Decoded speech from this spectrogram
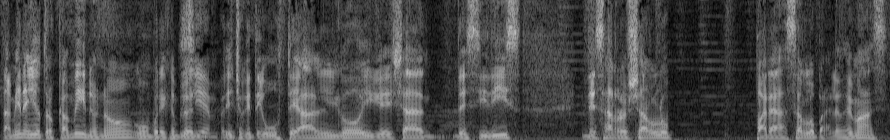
También hay otros caminos, ¿no? Como por ejemplo el hecho que te guste algo y que ya decidís desarrollarlo para hacerlo para los demás.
